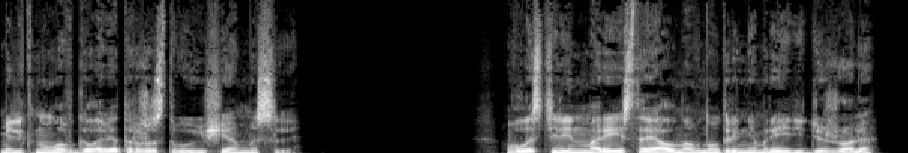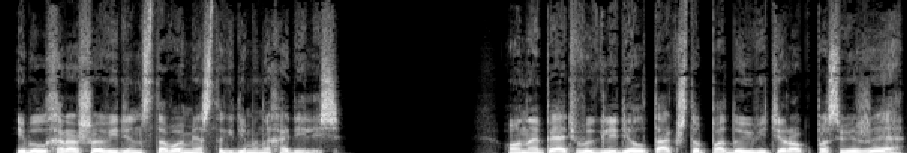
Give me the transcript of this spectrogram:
Мелькнула в голове торжествующая мысль. Властелин морей стоял на внутреннем рейде Дежоля и был хорошо виден с того места, где мы находились. Он опять выглядел так, что подуй ветерок посвежее,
